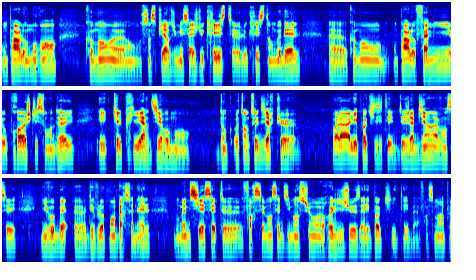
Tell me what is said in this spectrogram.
on parle aux mourants, comment on s'inspire du message du Christ, le Christ en modèle, comment on parle aux familles, aux proches qui sont en deuil, et quelle prière dire aux mourants. Donc autant te dire que voilà, à l'époque, ils étaient déjà bien avancés niveau développement personnel, même s'il y a cette, forcément cette dimension religieuse à l'époque qui était bah, forcément un peu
